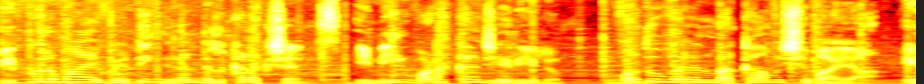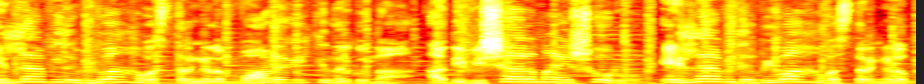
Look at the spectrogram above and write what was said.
വിപുലമായ വെഡിംഗ് റെന്റൽ കളക്ഷൻസ് ഇനി വടക്കാഞ്ചേരിയിലും വധൂവരന്മാർക്ക് ആവശ്യമായ എല്ലാവിധ വിവാഹ വസ്ത്രങ്ങളും വാടകയ്ക്ക് നൽകുന്ന അതിവിശാലമായ ഷോറൂം എല്ലാവിധ വിവാഹ വസ്ത്രങ്ങളും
